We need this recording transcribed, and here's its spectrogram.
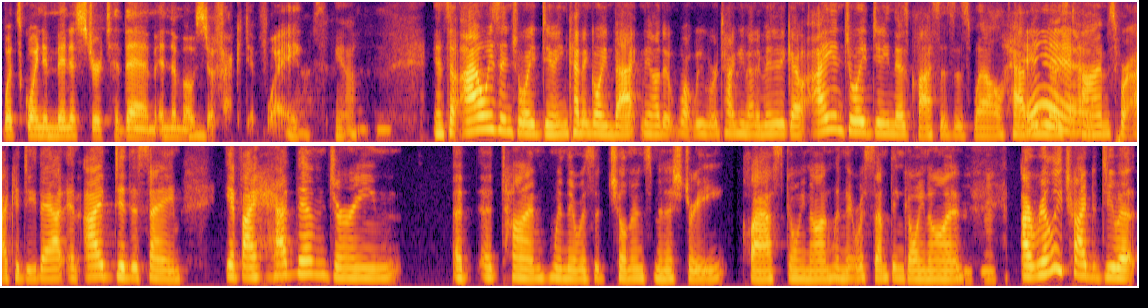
what's going to minister to them in the most effective way? Yes, yeah. Mhm. And so I always enjoyed doing, kind of going back now to what we were talking about a minute ago. I enjoyed doing those classes as well, having those times where I could do that. And I did the same. If I had them during a, a time when there was a children's ministry class going on, when there was something going on, Mhm. I really tried to do it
